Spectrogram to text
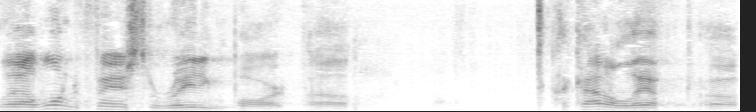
Well, I wanted to finish the reading part. Uh, I kind of left uh,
